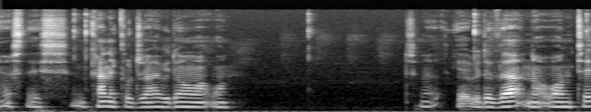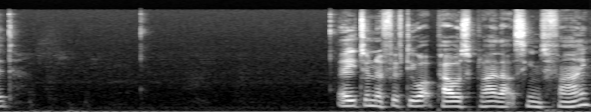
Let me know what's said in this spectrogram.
what's this? Mechanical drive, we don't want one. So let's get rid of that, not wanted. 850 watt power supply, that seems fine.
